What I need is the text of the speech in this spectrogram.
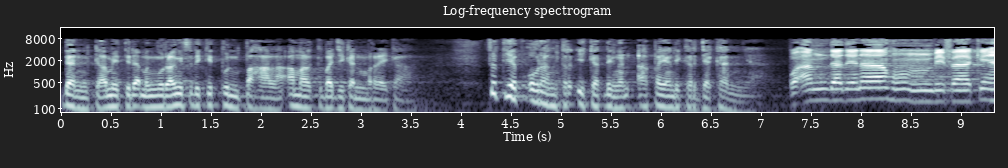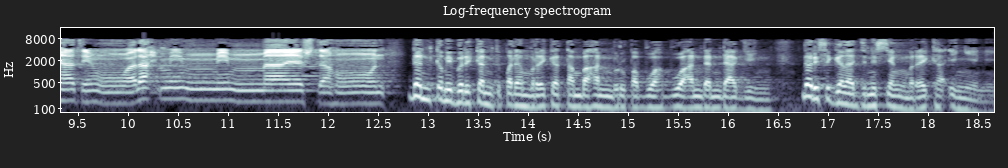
Dan kami tidak mengurangi sedikit pun pahala amal kebajikan mereka. Setiap orang terikat dengan apa yang dikerjakannya. Dan kami berikan kepada mereka tambahan berupa buah-buahan dan daging dari segala jenis yang mereka ingini.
